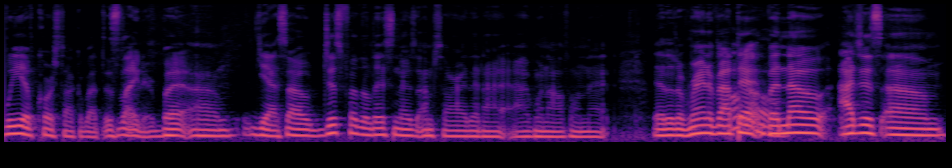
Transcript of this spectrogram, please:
we of course talk about this later, but um, yeah. So just for the listeners, I'm sorry that I, I went off on that that little rant about Oh, that, no. but no, I just um,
